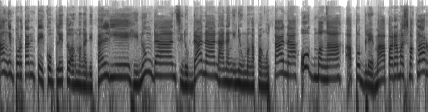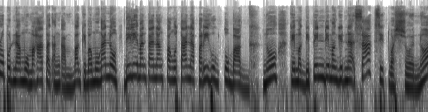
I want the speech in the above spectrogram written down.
Ang importante, kompleto ang mga detalye, hinungdan, sinugdanan, anang inyong mga pangutana o mga ah, problema para mas maklaro po na mo mahatag ang tambag. Kaya mo nga no, dili man tanang pangutana parihog tubag, no? Kay magdepende man yun na sa sitwasyon, no?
